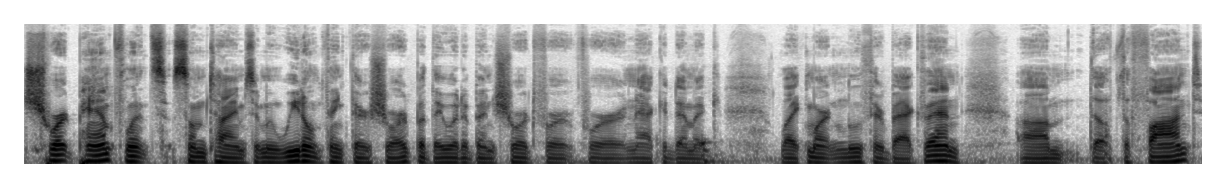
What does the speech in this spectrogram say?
short pamphlets sometimes. I mean, we don't think they're short, but they would have been short for, for an academic like Martin Luther back then. Um, the, the font,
